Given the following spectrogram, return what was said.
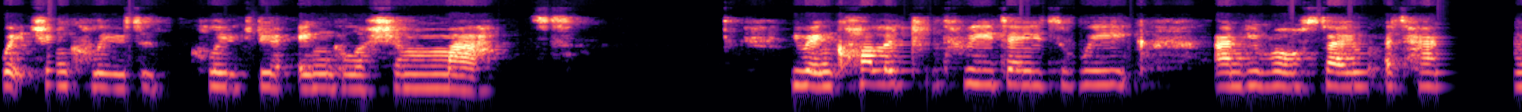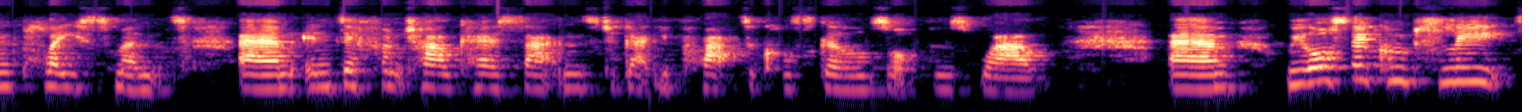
which includes include your English and maths. You're in college for three days a week, and you're also attending placement um, in different childcare settings to get your practical skills up as well. Um, we also complete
